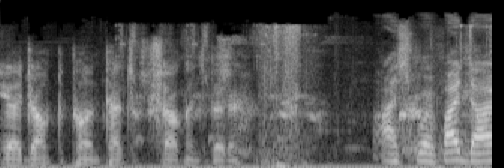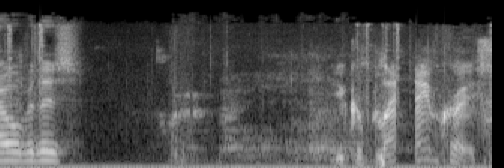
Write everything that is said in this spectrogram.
Yeah, drop the pump. Tactical shotgun's better. I swear, if I die over this, You could blame Chris.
